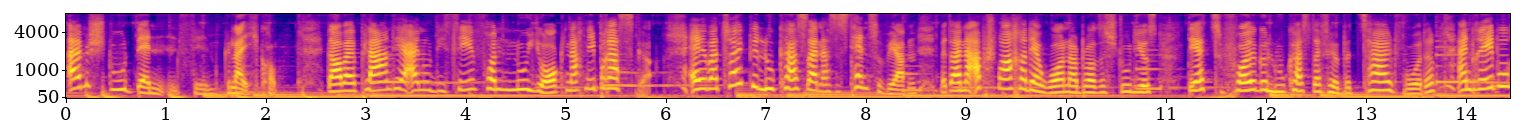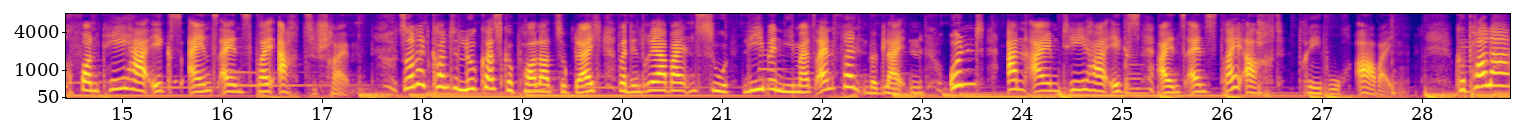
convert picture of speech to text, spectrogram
einem Studentenfilm gleichkommen. Dabei plante er eine Odyssee von New York nach Nebraska. Er überzeugte Lucas, sein Assistent zu werden, mit einer Absprache der Warner Bros. Studios, der zufolge Lucas dafür bezahlt wurde, ein Drehbuch von THX 1138 zu schreiben. Somit konnte Lucas Coppola zugleich bei den Dreharbeiten zu Liebe niemals einen Fremden begleiten und an einem THX 1138 Drehbuch arbeiten. Coppola,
